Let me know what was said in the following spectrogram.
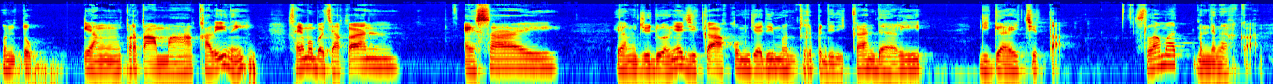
Untuk yang pertama kali ini saya membacakan esai yang judulnya Jika Aku Menjadi Menteri Pendidikan dari Gigai Cita. Selamat mendengarkan.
